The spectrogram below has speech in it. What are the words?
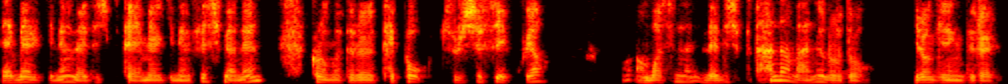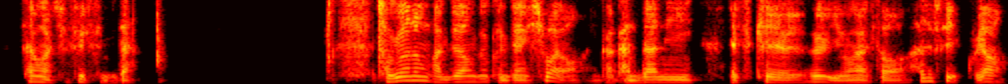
ML 기능, Redshift ML 기능 쓰시면은 그런 것들을 대폭 줄이실 수 있고요. 어, machine Redshift 하나만으로도 이런 기능들을 사용하실 수 있습니다. 적용하는 과정도 굉장히 쉬워요. 그러니까 간단히 SQL을 이용해서 하실 수 있고요.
